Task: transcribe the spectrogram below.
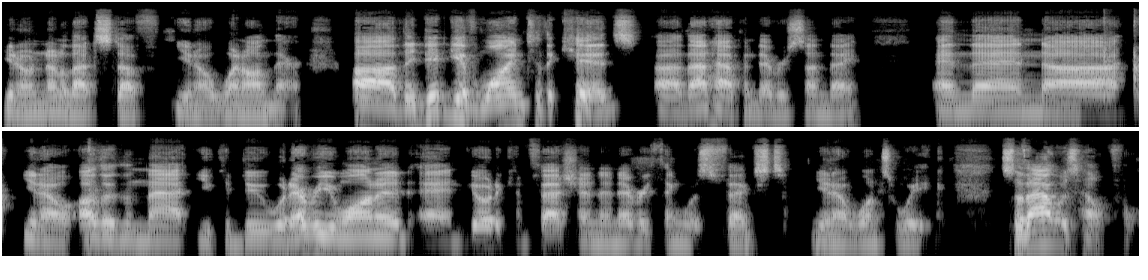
you know, none of that stuff, you know, went on there. Uh, they did give wine to the kids. Uh, that happened every Sunday. And then, uh, you know, other than that, you could do whatever you wanted and go to confession, and everything was fixed, you know, once a week. So that was helpful.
